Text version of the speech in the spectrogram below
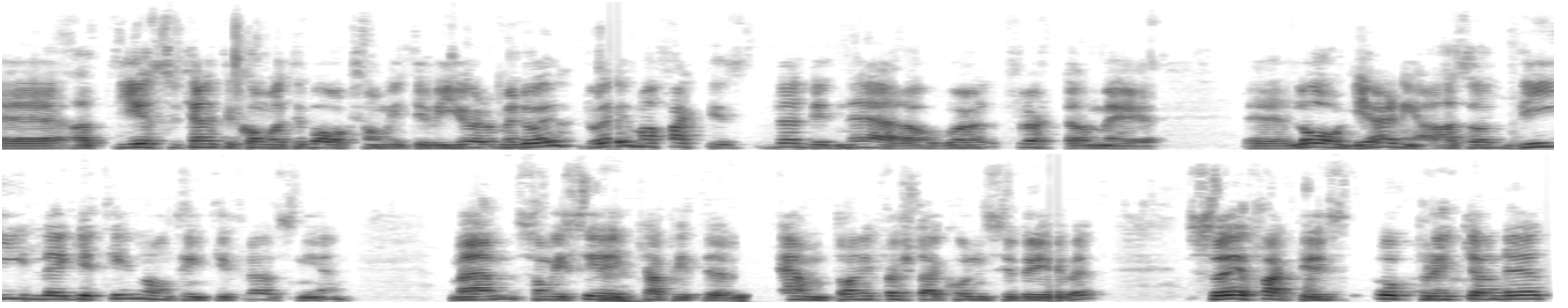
Eh, att Jesus kan inte komma tillbaka om inte vi gör det. Men då är, då är man faktiskt väldigt nära att flörta med eh, laggärningar. Alltså vi lägger till någonting till frälsningen. Men som vi ser mm. i kapitel 15 i första Korinthierbrevet så är faktiskt uppryckandet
